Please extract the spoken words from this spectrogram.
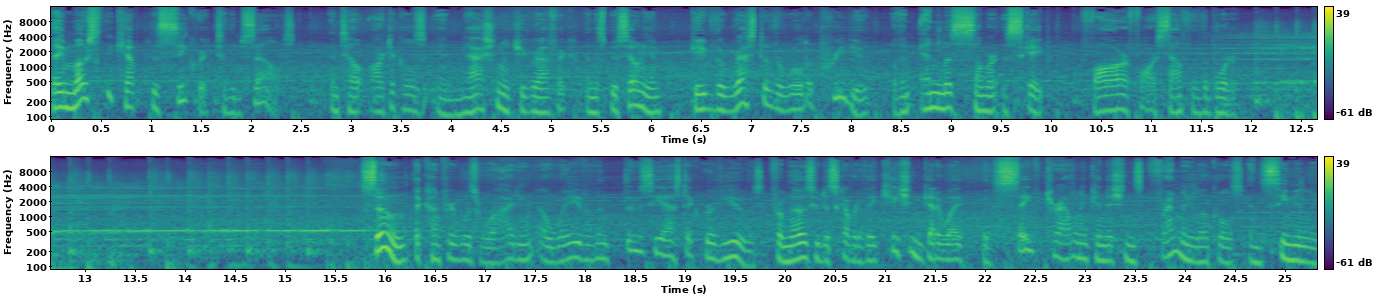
They mostly kept the secret to themselves until articles in National Geographic and the Smithsonian gave the rest of the world a preview of an endless summer escape far, far south of the border. Soon, the country was riding a wave of enthusiastic reviews from those who discovered a vacation getaway with safe traveling conditions, friendly locals, and seemingly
